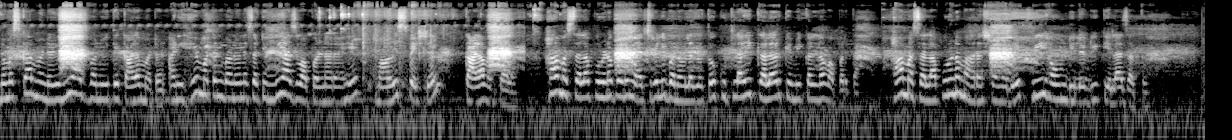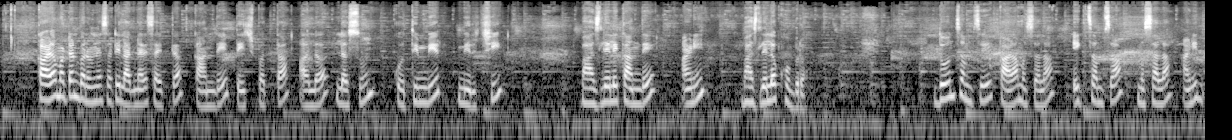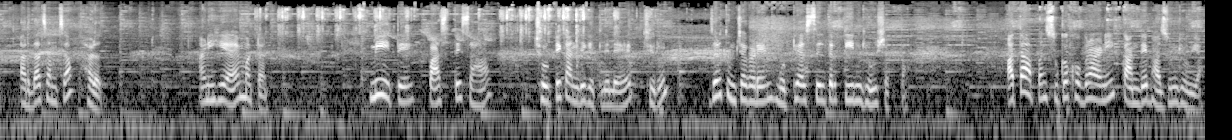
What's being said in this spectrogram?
नमस्कार मंडळी मी आज बनवते काळं मटण. आणि हे मटण बनवण्यासाठी मी आज वापरणार आहे मावळी स्पेशल काळा मसाला. हा मसाला पूर्णपणे नॅचरली बनवला जातो. कुठलाही कलर केमिकल न वापरता. हा मसाला पूर्ण महाराष्ट्रामध्ये फ्री होम डिलिव्हरी केला जातो. काळं मटण बनवण्यासाठी लागणारे साहित्य कांदे तेजपत्ता आलं लसूण कोथिंबीर मिरची भाजलेले कांदे आणि भाजलेलं खोबरं. दोन चमचे काळा मसाला एक चमचा मसाला आणि अर्धा चमचा हळद. आणि हे आहे मटण. मी इथे पाच ते सहा छोटे कांदे घेतलेले आहेत चिरून. जर तुमच्याकडे मोठे असतील तर तीन घेऊ शकता. आता आपण सुकं खोबरं आणि कांदे भाजून घेऊया.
